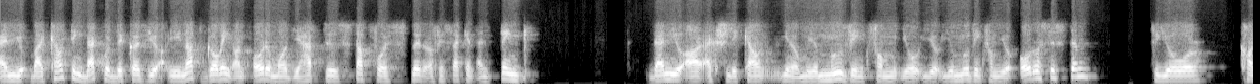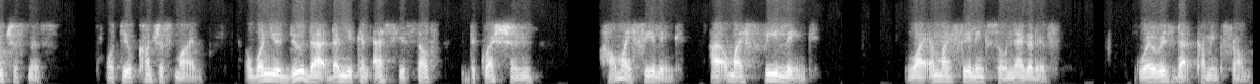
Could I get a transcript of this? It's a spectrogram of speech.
and you, by counting backward, because you, you're not going on auto mode, you have to stop for a split of a second and think. Then you are actually count, you know, you're moving from your, you're, you're moving from your auto system to your consciousness or to your conscious mind. And when you do that, then you can ask yourself the question, how am I feeling? How am I feeling? Why am I feeling so negative? Where is that coming from?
